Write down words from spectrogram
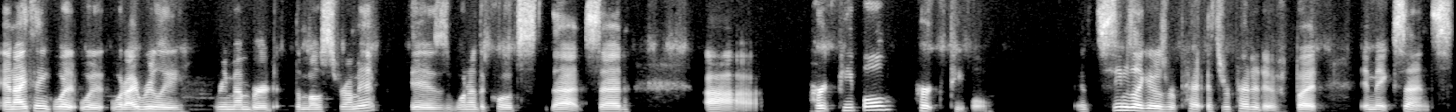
And I think what, what what I really remembered the most from it is one of the quotes that said, uh, "Hurt people hurt people." It seems like it was repet it's repetitive, but it makes sense,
